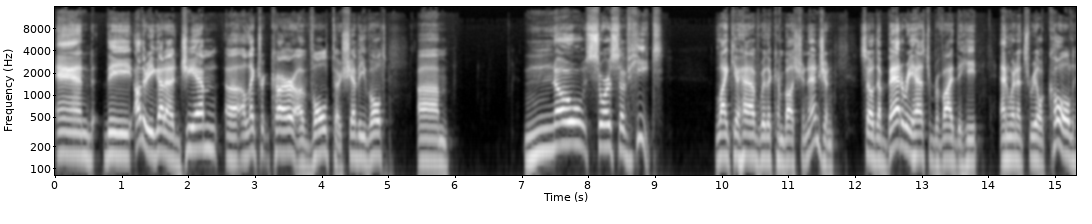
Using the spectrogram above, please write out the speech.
And the other, you got a GM uh, electric car, a Volt, a Chevy Volt. Um, no source of heat like you have with a combustion engine. So the battery has to provide the heat. And when it's real cold,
